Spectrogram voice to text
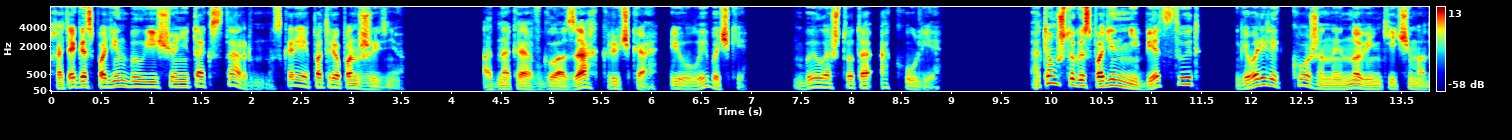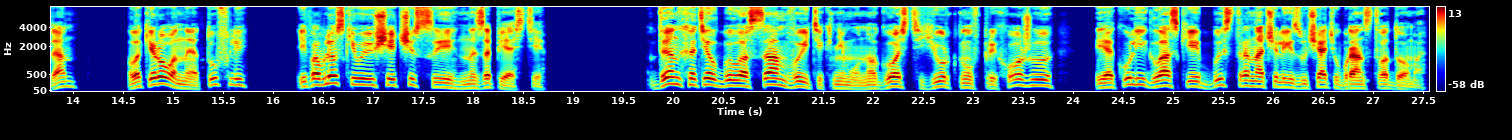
хотя господин был еще не так стар, скорее потрепан жизнью. Однако в глазах крючка и улыбочки было что-то акулье. О том, что господин не бедствует, говорили кожаный новенький чемодан, лакированные туфли и поблескивающие часы на запястье. Дэн хотел было сам выйти к нему, но гость юркнул в прихожую, и акульи глазки быстро начали изучать убранство дома.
